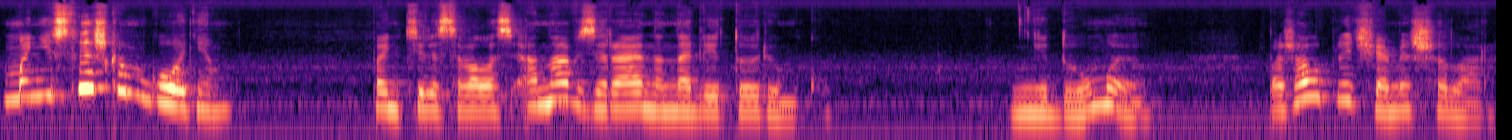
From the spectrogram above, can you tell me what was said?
«Мы не слишком гоним?» — поинтересовалась она, взирая на налитую рюмку. «Не думаю», — пожал плечами Шелар.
